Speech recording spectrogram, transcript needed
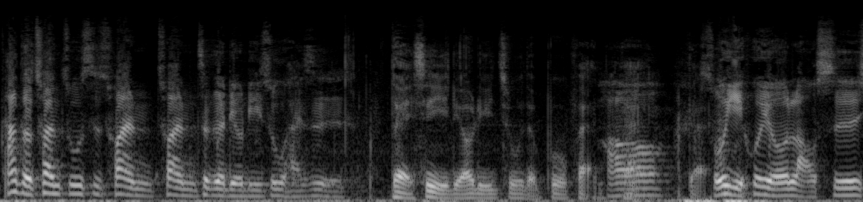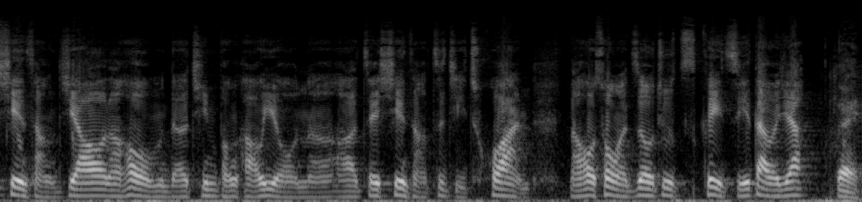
它的串珠是串串这个琉璃珠还是？对，是以琉璃珠的部分。哦，对，所以会有老师现场教，然后我们的亲朋好友呢啊，在现场自己串，然后串完之后就可以直接带回家。对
